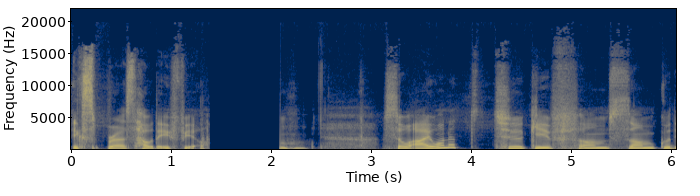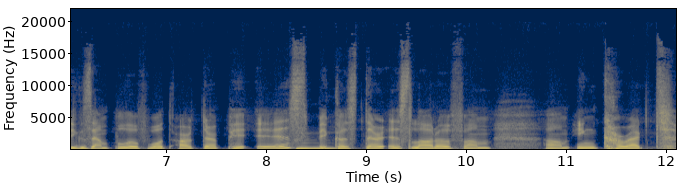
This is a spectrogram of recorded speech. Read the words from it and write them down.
express how they feel. Mhm. So I wanted to give um, some good example of what art therapy is Mm. because there is a lot of um, um, incorrect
